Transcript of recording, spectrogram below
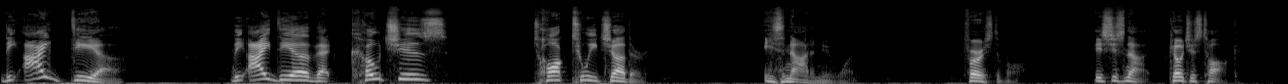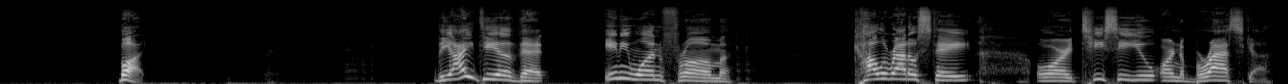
the idea, the idea that coaches talk to each other is not a new one. First of all, it's just not. Coaches talk, but the idea that anyone from Colorado State or TCU or Nebraska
